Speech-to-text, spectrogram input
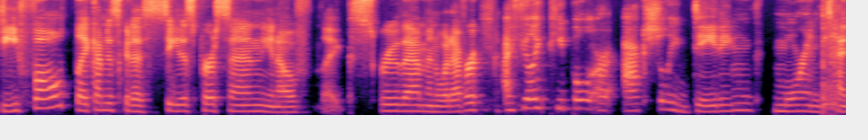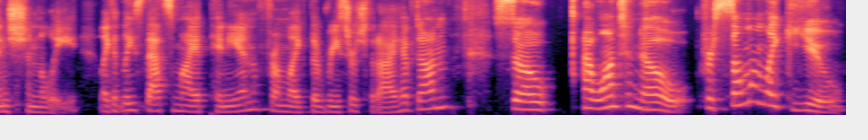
default, like I'm just just going to see this person, you know, like screw them and whatever. I feel like people are actually dating more intentionally. Like, at least that's my opinion from like the research that I have done. So, I want to know for someone like you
